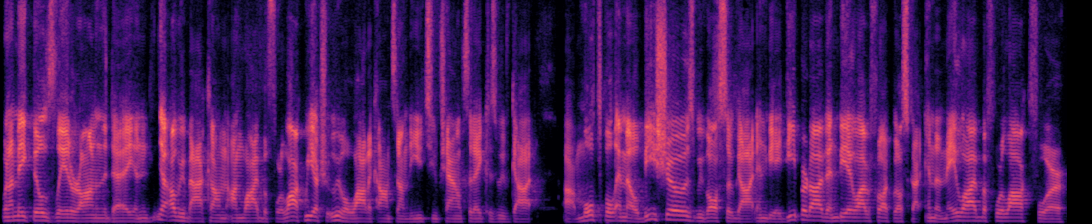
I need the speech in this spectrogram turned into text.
when I make builds later on in the day, and yeah, I'll be back on on live before lock. We actually we have a lot of content on the YouTube channel today because we've got uh, multiple MLB shows. We've also got NBA Deeper Dive, NBA Live before lock. We also got MMA Live before lock for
